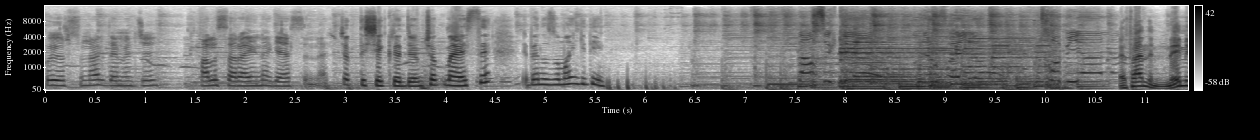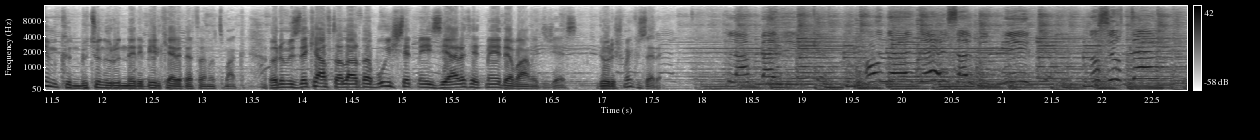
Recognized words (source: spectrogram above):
Buyursunlar Demirci Halı Sarayı'na gelsinler. Çok teşekkür ediyorum. Çok mersi. E ben o zaman gideyim. Efendim ne mümkün bütün ürünleri bir kerede tanıtmak. Önümüzdeki haftalarda bu işletmeyi ziyaret etmeye devam edeceğiz. Görüşmek üzere. la panique. On est des sales pique-niques. Non sur terre,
